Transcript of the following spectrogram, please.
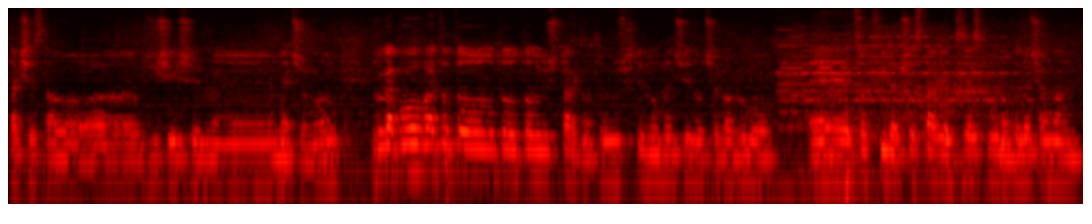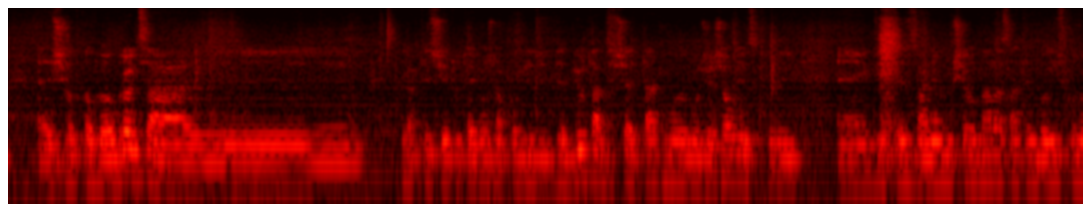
tak się stało e, w dzisiejszym meczu. No, druga połowa to, to, to, to już tak, no to już w tym momencie no, trzeba było e, co chwilę przestawiać zespół, no wyleciał nam środkowy obrońca, e, praktycznie tutaj można powiedzieć debiutant wszedł, tak, mło- młodzieżowiec, który e, gdzieś też zanim się odnalazł na tym boisku, no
